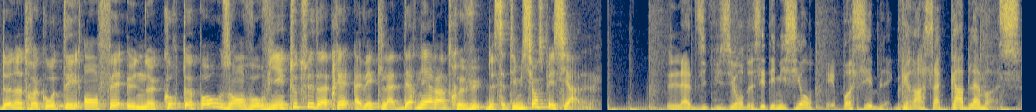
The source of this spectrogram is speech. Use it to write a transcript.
De notre côté, on fait une courte pause. On vous revient tout de suite après avec la dernière entrevue de cette émission spéciale. La diffusion de cette émission est possible grâce à Câble Amos.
